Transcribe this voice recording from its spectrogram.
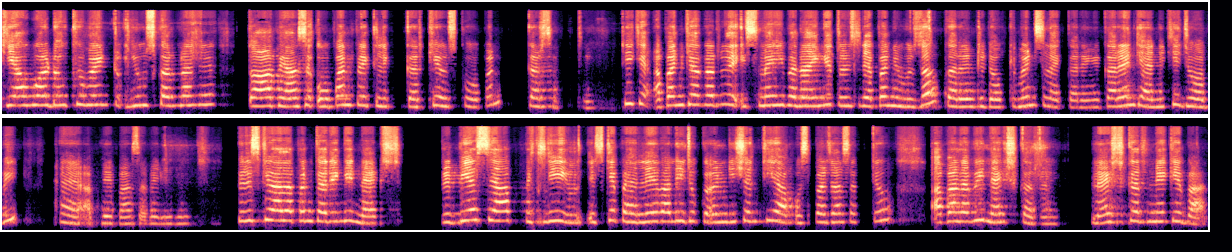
किया हुआ डॉक्यूमेंट यूज़ करना है तो आप यहाँ से ओपन पे क्लिक करके उसको ओपन कर सकते हैं। ठीक है, अपन क्या कर रहे हैं? इसमें ही बनाएँगे तो इसलिए अपन use the current document select करेंगे। करेंट यानी कि जो अभी है अपने पास अवेलेबल फिर इसके बाद अपन करेंगे नेक्स्ट प्रीवियस से आप पिछली, इसके पहले वाली जो कंडीशन थी, आप उस पर जा सकते हो। अपन अभी नेक्स्ट कर रहे हैं। नेक्स्ट करने के बाद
